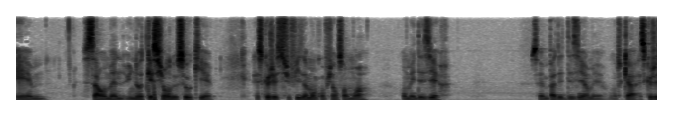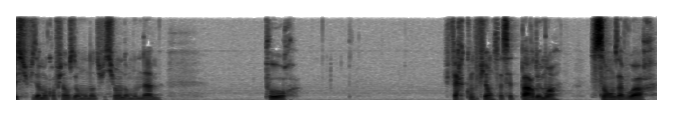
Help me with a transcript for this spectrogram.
Et ça emmène une autre question de ce qui est est-ce que j'ai suffisamment confiance en moi, en mes désirs? C'est même pas des désirs, mais en tout cas, est-ce que j'ai suffisamment confiance dans mon intuition, dans mon âme, pour faire confiance à cette part de moi sans avoir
